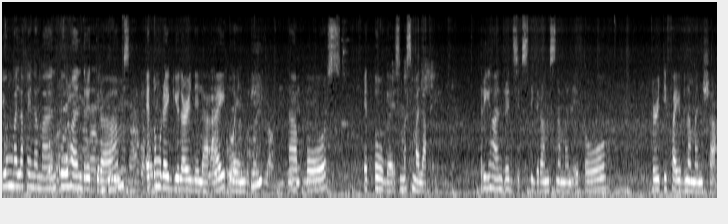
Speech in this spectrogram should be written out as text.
Yung malaki naman, 200 grams. Itong regular nila ay 20. Tapos, ito guys, mas malaki. 360 grams naman ito. 35 naman siya.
